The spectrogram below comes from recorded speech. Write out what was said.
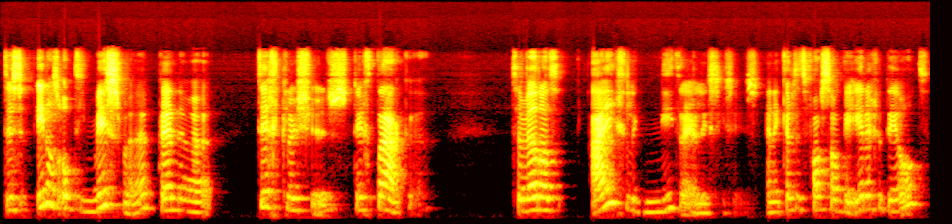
Dus in ons optimisme plannen we tig klusjes, tig taken. Terwijl dat eigenlijk niet realistisch is. En ik heb dit vast al een keer eerder gedeeld.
